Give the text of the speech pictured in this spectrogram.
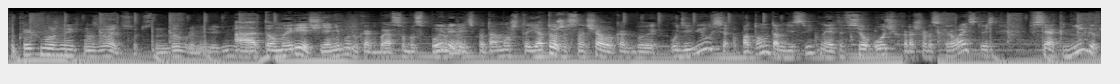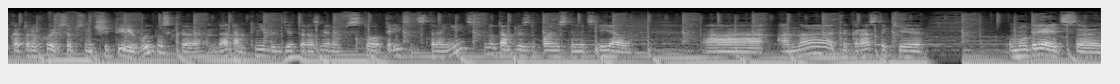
то как можно их назвать, собственно, добрыми людьми? А о том и речь. Я не буду как бы особо спойлерить, потому что я тоже сначала как бы удивился, а потом там действительно это все очень хорошо раскрывается. То есть вся книга, в которой входит, собственно, 4 выпуска, да, там книга где-то размером в 130 страниц, ну там плюс дополнительные материалы, а, она как раз-таки умудряется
